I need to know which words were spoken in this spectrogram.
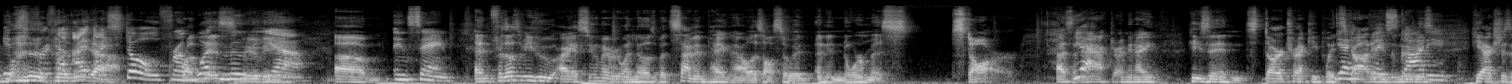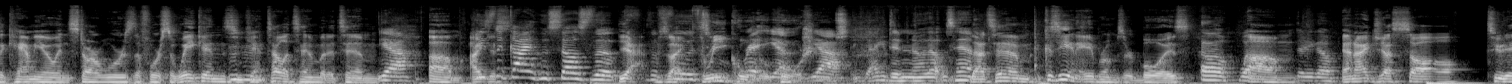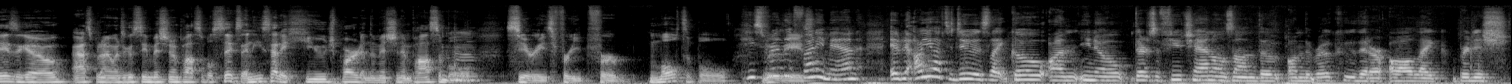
fr- I, I yeah, stole from, what this movie. Yeah, Um, insane. And for those of you who I assume everyone knows, but Simon Pegg now is also an, an enormous star as an Yeah. actor. I mean, I He's in Star Trek. He played Yeah, he Scotty plays in the Scotty. movies. He actually has a cameo in Star Wars: The Force Awakens. You can't tell it's him, but it's him. Mm-hmm. Yeah. Um, I He's just the guy who sells the Yeah, the he's like three quarter Ray- yeah, portions. Yeah, I didn't know that was him. that's him because he and Abrams are boys. oh well, Um, there you go. And I just saw two days ago, Aspen and I went to go see Mission Impossible Six, and he's had a huge part in the Mission Impossible series for for multiple. Mm-hmm. He's really funny, man. And all you have to do is like go on. You know, there's a few channels on the on the Roku that are all like British.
